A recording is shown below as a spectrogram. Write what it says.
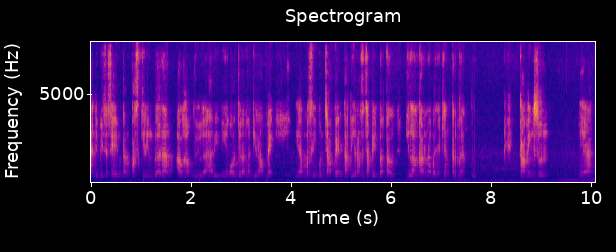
Anda bisa sharing tentang pas kirim barang. Alhamdulillah hari ini orderan lagi rame. Ya meskipun capek tapi rasa capek bakal hilang karena banyak yang terbantu. Coming soon. Ya.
